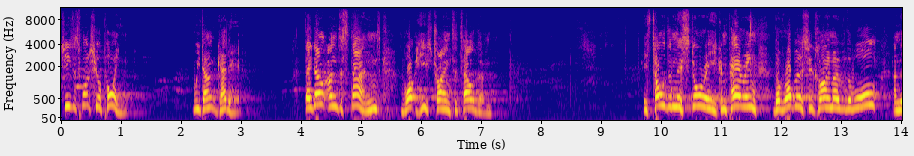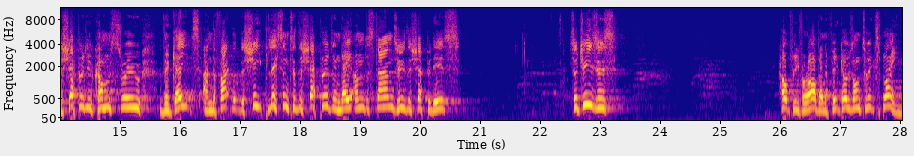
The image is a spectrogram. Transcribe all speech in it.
Jesus, what's your point? We don't get it. They don't understand what he's trying to tell them. He's told them this story comparing the robbers who climb over the wall and the shepherd who comes through the gate, and the fact that the sheep listen to the shepherd and they understand who the shepherd is. So Jesus, hopefully for our benefit, goes on to explain.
